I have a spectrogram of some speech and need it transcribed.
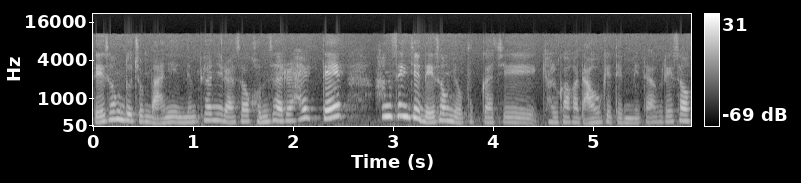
내성도 좀 많이 있는 편이라서 검사를 할 때 항생제 내성 여부까지 결과가 나오게 됩니다. 그래서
